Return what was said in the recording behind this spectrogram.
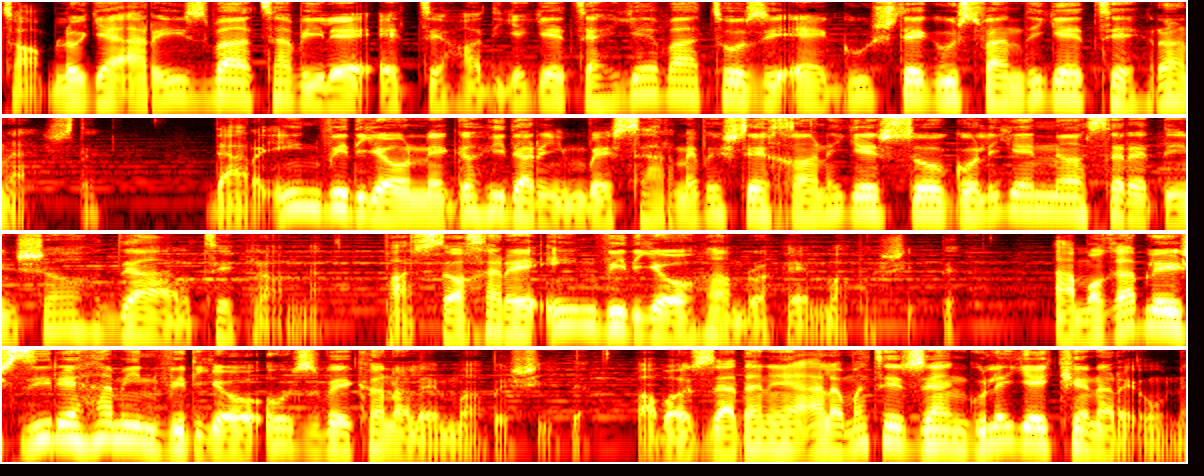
تابلوی عریض و طویل اتحادیه تهیه و توزیع گوشت گوسفندی تهران است. در این ویدیو نگاهی داریم به سرنوشت خانه سوگلی ناصر شاه در تهران. پس آخر این ویدیو همراه ما باشید. اما قبلش زیر همین ویدیو عضو کانال ما بشید و با زدن علامت زنگوله کنار اون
